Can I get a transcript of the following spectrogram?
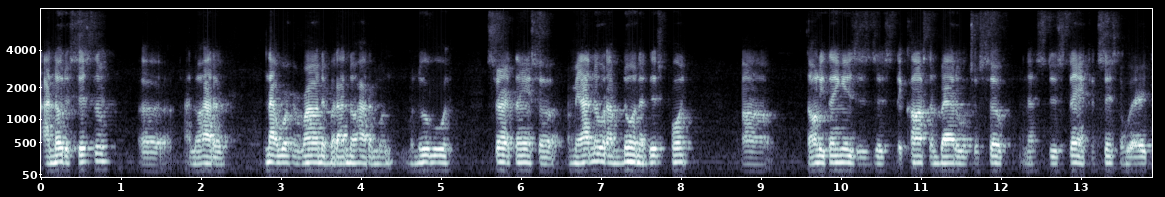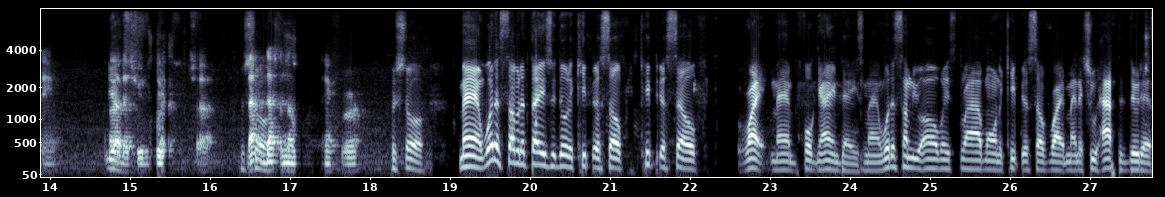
I know the system. Uh, I know how to not work around it, but I know how to man- maneuver certain things. So, I mean, I know what I'm doing at this point. Um, the only thing is, is just the constant battle with yourself, and that's just staying consistent with everything uh, Yes. that you do. So that, sure. that's the number one thing for. For sure. Man, what are some of the things you do to keep yourself keep yourself right, man, before game days, man? What is something you always thrive on to keep yourself right, man? That you have to do this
